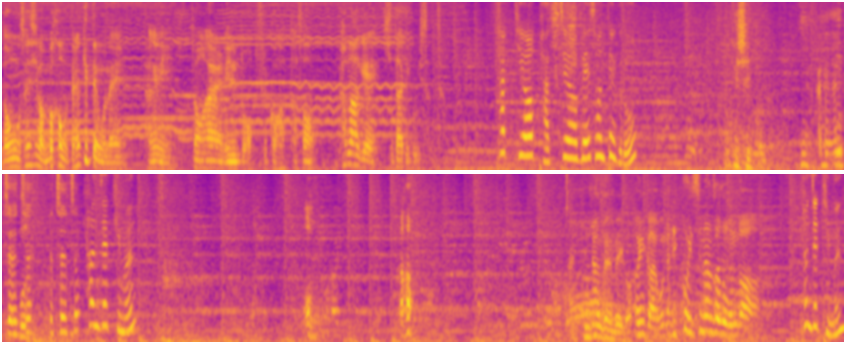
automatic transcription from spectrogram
너무 셋이 완벽한 무대를 했기 때문에 당연히 걱정할 일도 없을 것 같아서 편하게 기다리고 있었죠. 탑티어 박재엽의 선택으로 대시 해체, 해체, 해체, 해체. 현재 팀은 긴장되는데 이거. 그러니까 뭔가 믿고 있으면서도 뭔가 현재 팀은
